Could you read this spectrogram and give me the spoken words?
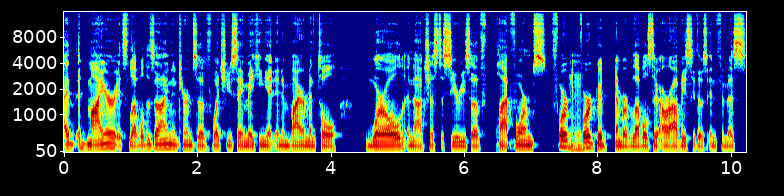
I admire its level design in terms of what you say, making it an environmental world and not just a series of platforms for Mhm. for a good number of levels. There are obviously those infamous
